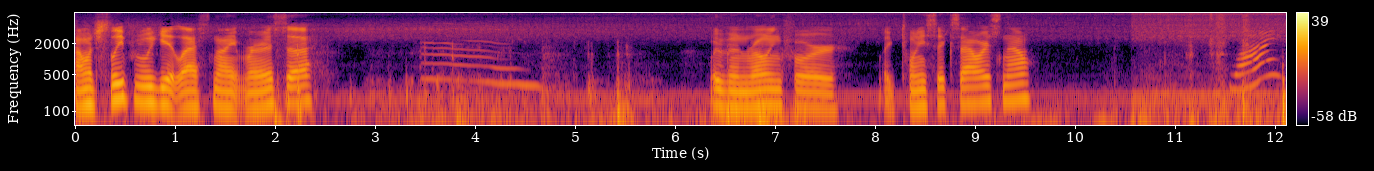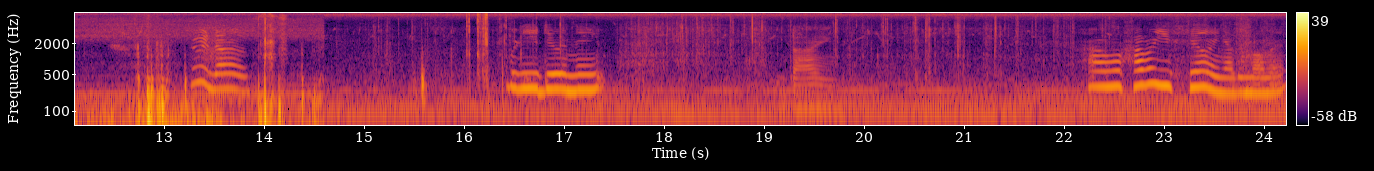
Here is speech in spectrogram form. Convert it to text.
How much sleep did we get last night, Marissa? We've been rowing for like 26 hours now. Why? Who knows? What are you doing, Nate? Dying. How how are you feeling at the moment?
